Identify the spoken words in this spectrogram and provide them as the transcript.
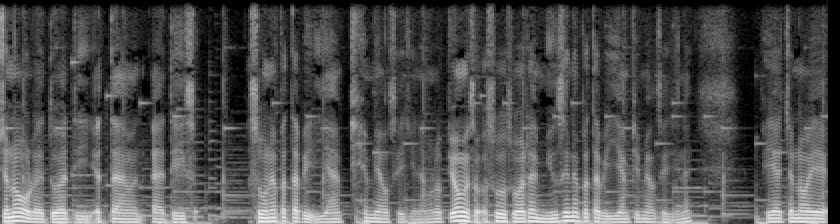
ကျွန်တော်လည်း तू ကဒီအတန်အဲဒီအဆိုနဲ့ပတ်သက်ပြီးအရန်ဖြစ်မြောက်စေခြင်းတယ်မလို့ပြောမယ်ဆိုအဆိုဆိုတဲ့ music နဲ့ပတ်သက်ပြီးအရန်ဖြစ်မြောက်စေခြင်းတယ်အဖေကကျွန်တော်ရဲ့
